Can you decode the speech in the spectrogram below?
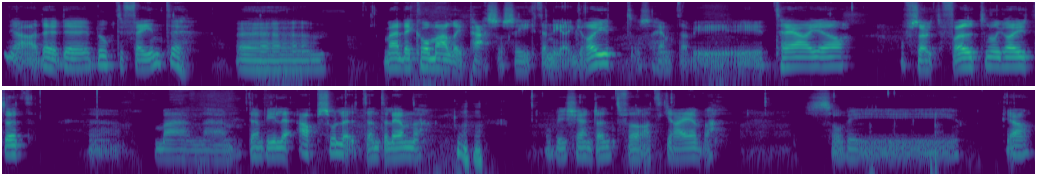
Ja, det, det bokade fint det. Eh, men det kom aldrig pass och så gick det ner i gryt och så hämtade vi terrier och försökte få ut den ur grytet. Eh, Men den ville absolut inte lämna. Och vi kände inte för att gräva. Så vi... Ja,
